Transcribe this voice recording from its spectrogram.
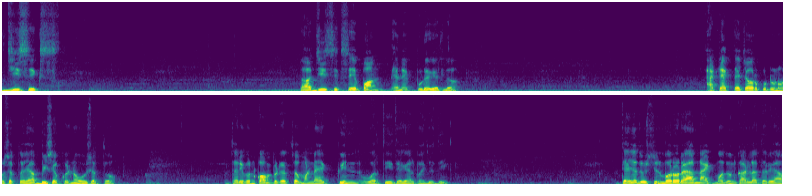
g six g six हे पान याने पुढे घेतलं. अटॅक त्याच्यावर कुठून होऊ शकतो? या बिशपकडनं होऊ शकतो. तरी पण कॉम्प्युटरचं म्हणणं आहे क्वीन वरती इथे घ्यायला पाहिजे होती. त्याच्या दृष्टीने बरोबर आहे हा नाईटमधून काढला तर ह्या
